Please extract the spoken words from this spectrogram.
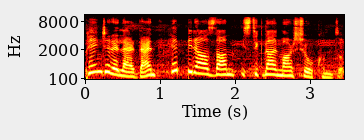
pencerelerden hep birazdan İstiklal Marşı okundu.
